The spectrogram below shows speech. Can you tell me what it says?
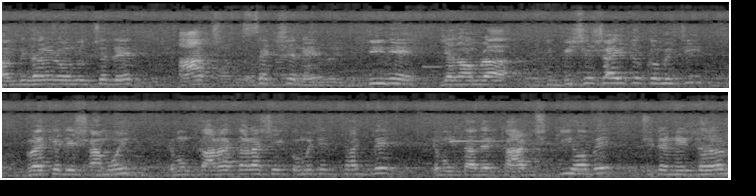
সংবিধানের অনুচ্ছেদে আট সেকশনে তিনে যেন আমরা বিশেষায়িত কমিটি, ব্র্যাকেটে সাময়িক এবং কারা কারা সেই কমিটিতে থাকবে এবং তাদের কাজ কি হবে সেটা নির্ধারণ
